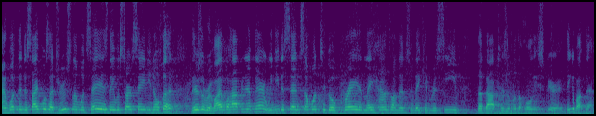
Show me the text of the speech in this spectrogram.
and what the disciples at Jerusalem would say is they would start saying, you know what? There's a revival happening up there. We need to send someone to go pray and lay hands on them so they can receive the baptism of the Holy Spirit. Think about that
